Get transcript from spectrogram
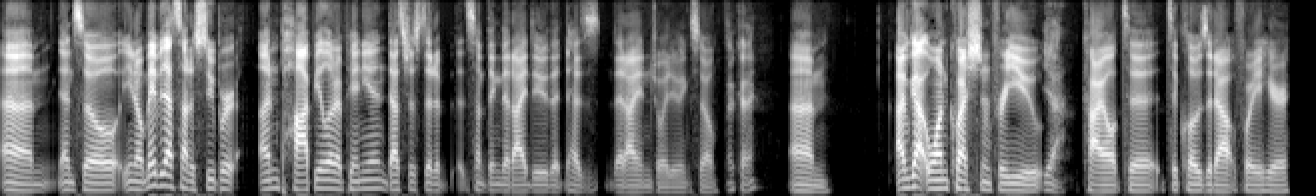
um, and so you know maybe that's not a super unpopular opinion. That's just a, something that I do that has that I enjoy doing. So Okay. um, I've got one question for you, Yeah. Kyle, to to close it out for you here.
